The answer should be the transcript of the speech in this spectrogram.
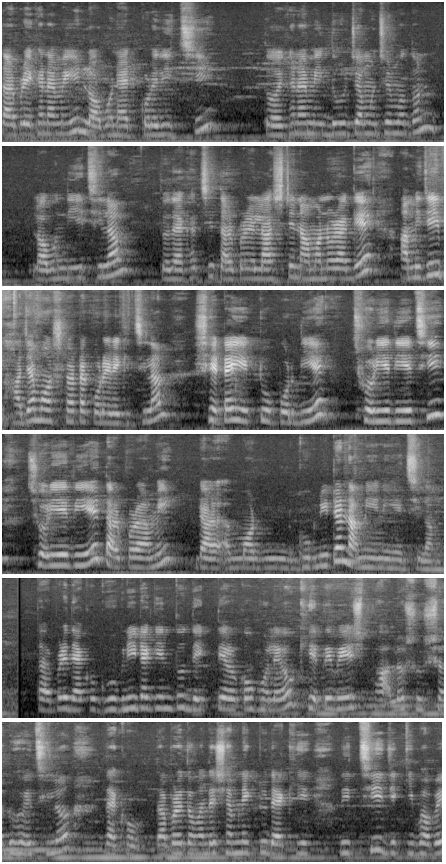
তারপরে এখানে আমি লবণ অ্যাড করে দিচ্ছি। তো এখানে আমি দু চামচের মতন লবণ দিয়েছিলাম। তো দেখাচ্ছি, তারপরে লাস্টে নামানোর আগে আমি যেই ভাজা মশলাটা করে রেখেছিলাম, সেটাই একটু উপর দিয়ে ছড়িয়ে দিয়েছি, ছড়িয়ে দিয়ে তারপরে আমি ঘুগনিটা নামিয়ে নিয়েছিলাম। তারপরে দেখো, ঘুগনিটা কিন্তু দেখতে এরকম হলেও খেতে বেশ ভালো সুস্বাদু হয়েছিল। দেখো, তারপরে তোমাদের সামনে একটু দেখিয়ে দিচ্ছি যে কীভাবে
